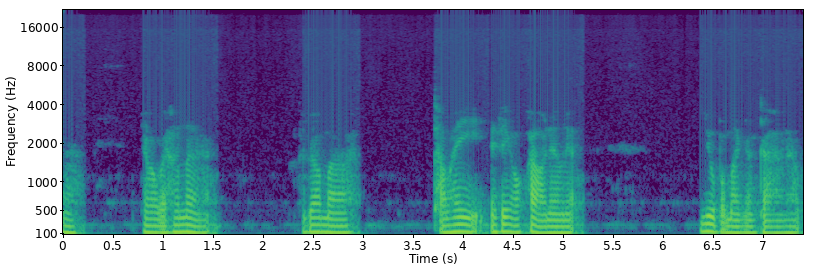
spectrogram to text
อะยาวไปข้างหน้า แล้วก็มาทำให้ไอเส้นขาวๆแนวเนี่ยอยู่ประมาณกลางๆนะครับ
